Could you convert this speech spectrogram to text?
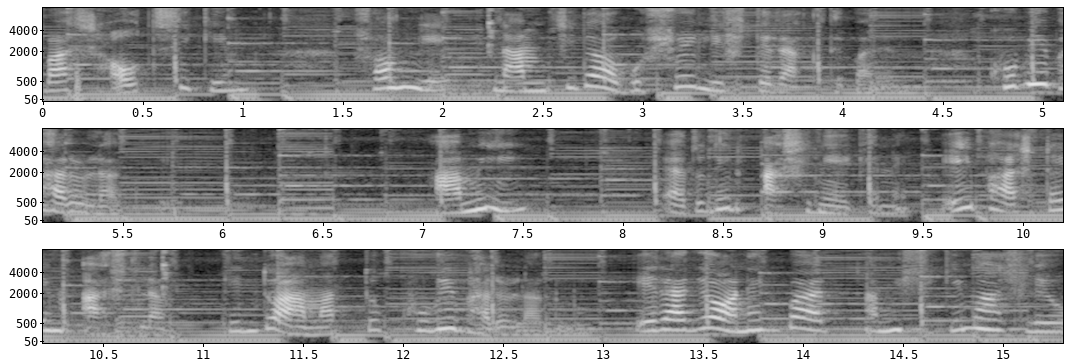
বা সাউথ সিকিম, সঙ্গে নামচিটা অবশ্যই লিস্টে রাখতে পারেন। খুবই ভালো লাগবে। আমি এতদিন আসিনি এখানে, এই ফার্স্ট টাইম আসলাম, কিন্তু আমার তো খুবই ভালো লাগল। এর আগে অনেকবার আমি সিকিম আসলেও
